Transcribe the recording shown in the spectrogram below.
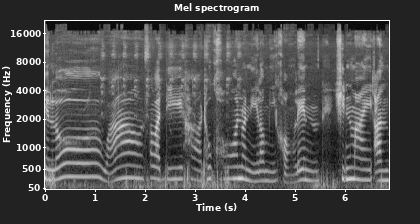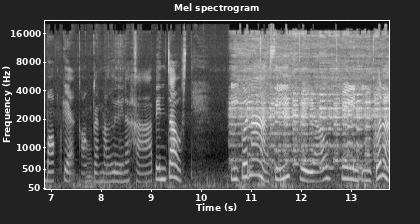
ฮลโลว้าว สวัสดีค่ะทุกคนวันนี้เรามีของเล่นชิ้นใหม่อันบ็อกแกะกล่องกันมาเลยนะคะ เป็นเจ้าอีกัวน่าสีเขียวกรีนอีกัวน่า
